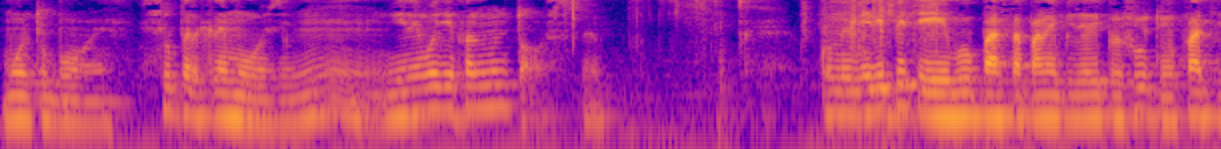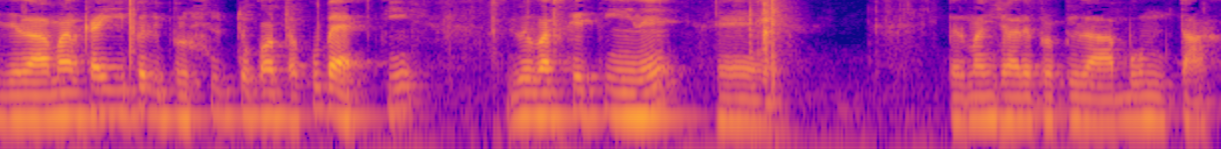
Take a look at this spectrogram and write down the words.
molto buone, super cremose, mm, viene voglia di farmi un toast come vi ripetevo pasta pane e pizza di prosciutto infatti della marca Iper il prosciutto cotto a cubetti due vaschettine eh, per mangiare proprio la bontà.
